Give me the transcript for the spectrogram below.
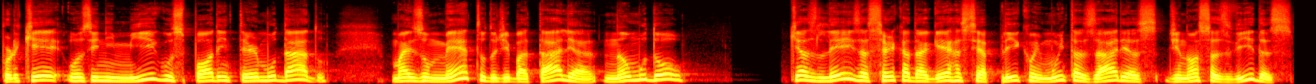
Porque os inimigos podem ter mudado, mas o método de batalha não mudou. Que as leis acerca da guerra se aplicam em muitas áreas de nossas vidas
